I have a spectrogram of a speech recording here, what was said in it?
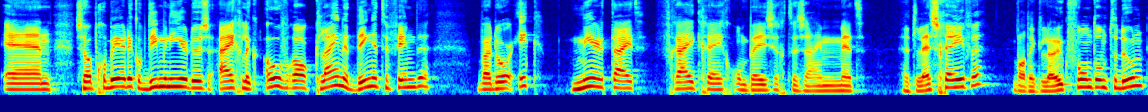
En zo probeerde ik op die manier dus eigenlijk overal kleine dingen te vinden, waardoor ik meer tijd vrij kreeg om bezig te zijn met het lesgeven, wat ik leuk vond om te doen,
